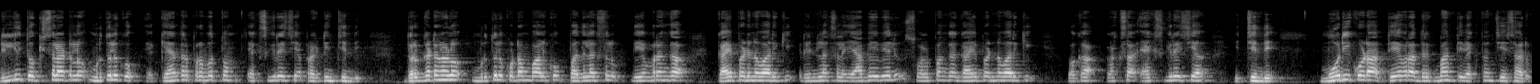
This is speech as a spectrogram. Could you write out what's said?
ఢిల్లీ తొక్కిసలాటలో మృతులకు కేంద్ర ప్రభుత్వం ఎక్స్గ్రేసియా ప్రకటించింది. దుర్ఘటనలో మృతుల కుటుంబాలకు పది లక్షలు తీవ్రంగా గాయపడిన వారికి రెండు లక్షల యాభై వేలు స్వల్పంగా గాయపడిన వారికి ఒక లక్ష ఎక్స్గ్రేసియా ఇచ్చింది. మోడీ కూడా తీవ్ర దిగ్భ్రాంతి వ్యక్తం చేశారు.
